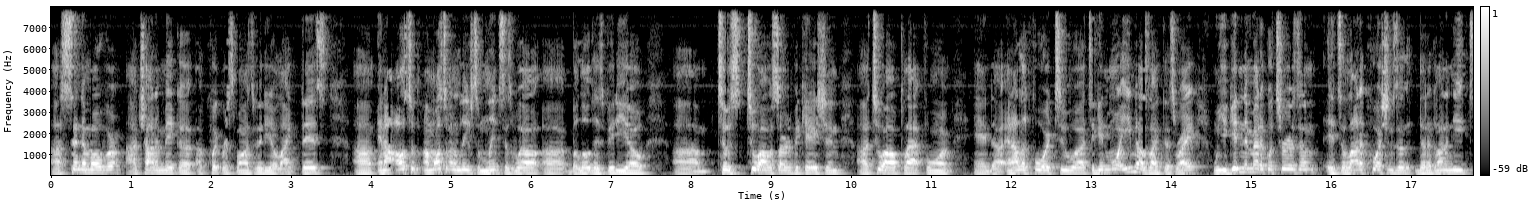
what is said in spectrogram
uh, send them over. I'll try to make a, a quick response video like this. Um, and I also, I'm also going to leave some links as well uh, below this video um, to, to our certification, uh, to our platform, And, uh, and I look forward to uh, to getting more emails like this. Right when you get into medical tourism, it's a lot of questions that are going to need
